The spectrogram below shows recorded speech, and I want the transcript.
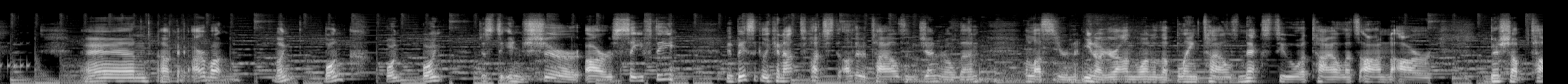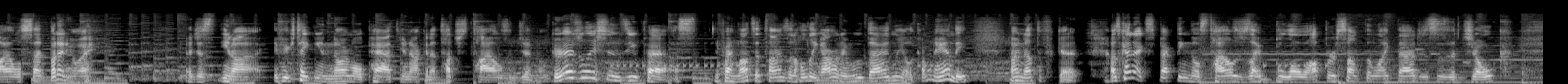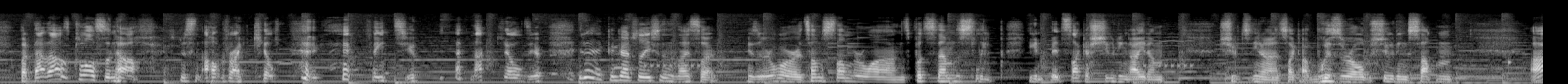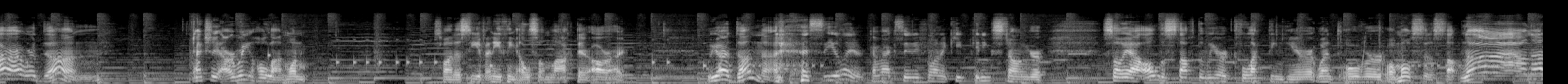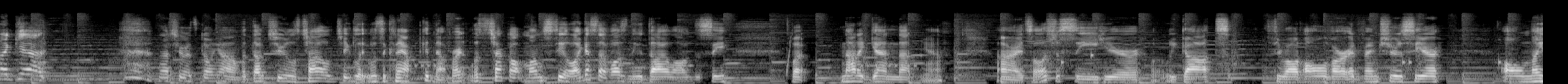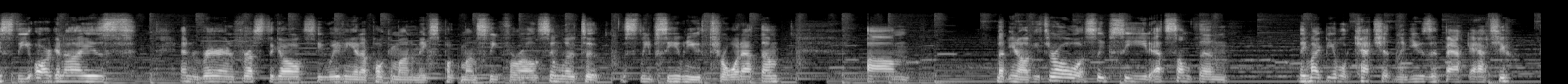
And... Okay, R button. Boink, boink, boink, boink. Just to ensure our safety. We basically cannot touch the other tiles in general then, unless you're, you know, you're on one of the blank tiles next to a tile that's on our bishop tile set. But anyway, I just, you know, if you're taking a normal path, you're not going to touch the tiles in general. Congratulations, you pass! You find lots of times that holding R to move diagonally will come in handy. Try not to forget it. I was kind of expecting those tiles just like blow up or something like that, just as a joke. But that, that was close enough. Just an outright kill. Faint you. Not killed you. Yeah, congratulations, nice art. Here's a reward. Some slumber wands. Puts them to sleep. You can. It's like a shooting item. Shoots, you know, it's like a wizard shooting something. Alright, we're done. Actually, are we? Hold on, one... Just wanted to see if anything else unlocked there. Alright. We are done now. see you later. Come back soon if you want to keep getting stronger. So yeah, all the stuff that we were collecting here, went over... Well, most of the stuff... No, not again! Not sure what's going on, but Dugtrio's child Diglett was a kidnap, kidnap, right? Let's check out Steel. I guess that was new dialogue to see, but not again, not, yeah. Alright, so let's just see here what we got throughout all of our adventures here. All nicely organized and raring for us to go. See, waving at a Pokemon makes Pokemon sleep for a while, similar to the Sleep Seed when you throw it at them. Um, but, you know, if you throw a Sleep Seed at something, they might be able to catch it and then use it back at you.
